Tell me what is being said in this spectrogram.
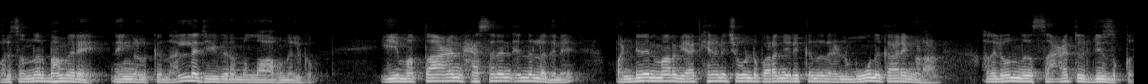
ഒരു സന്ദർഭം വരെ നിങ്ങൾക്ക് നല്ല ജീവിതം അള്ളാഹു നൽകും. ഈ മത്താഴൻ ഹസനൻ എന്നുള്ളതിനെ പണ്ഡിതന്മാർ വ്യാഖ്യാനിച്ചുകൊണ്ട് പറഞ്ഞിരിക്കുന്നത് രണ്ട് മൂന്ന് കാര്യങ്ങളാണ്. അതിലൊന്ന് സായത്തു റിസ്ക്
